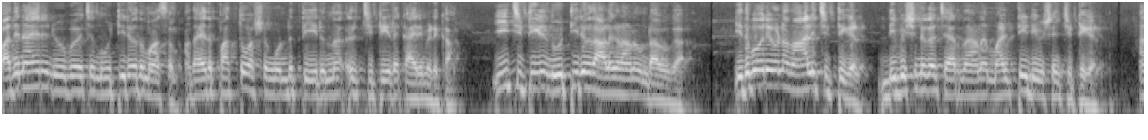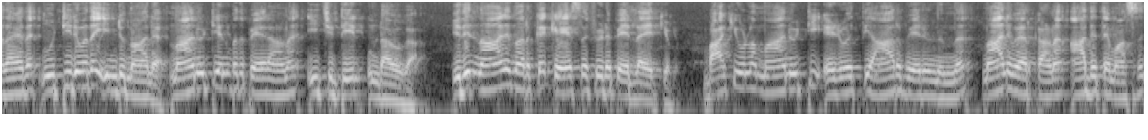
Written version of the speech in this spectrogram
പതിനായിരം രൂപ വെച്ച് നൂറ്റി ഇരുപത് മാസം അതായത് പത്ത് വർഷം കൊണ്ട് തീരുന്ന ഒരു ചിട്ടിയുടെ കാര്യം എടുക്കാം ഈ ചിട്ടിയിൽ നൂറ്റി ഇരുപത് ആളുകളാണ് ഉണ്ടാവുക. ഇതുപോലെയുള്ള നാല് ചിട്ടികൾ ഡിവിഷനുകൾ ചേർന്നതാണ് മൾട്ടി ഡിവിഷൻ ചിട്ടികൾ. അതായത് നൂറ്റി ഇരുപത് ഇന്റു നാല് നാനൂറ്റി എൺപത് പേരാണ് ഈ ചിട്ടിയിൽ ഉണ്ടാവുക. ഇതിൽ നാല് നറുക്ക് കെ എസ് എഫ് യുടെ പേരിലായിരിക്കും. ബാക്കിയുള്ള നാനൂറ്റി എഴുപത്തി ആറ് പേരിൽ നിന്ന് നാല് പേർക്കാണ് ആദ്യത്തെ മാസം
